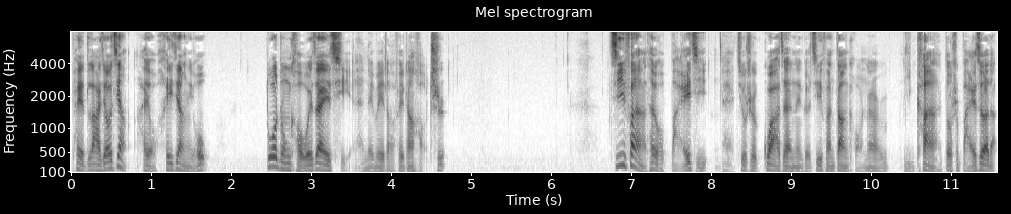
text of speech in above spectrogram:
配的辣椒酱，还有黑酱油，多种口味在一起，那味道非常好吃。鸡饭啊，它有白鸡，哎，就是挂在那个鸡饭档口那儿，一看都是白色的。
